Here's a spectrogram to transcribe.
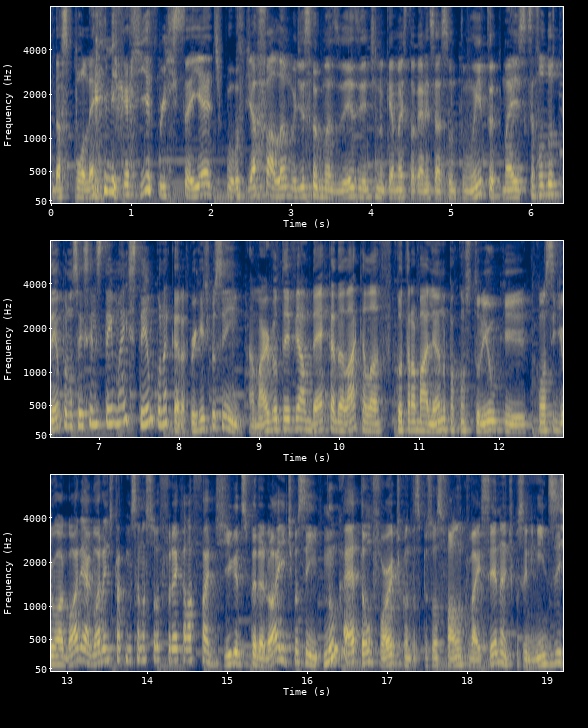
das polêmicas aqui, porque isso aí é, tipo, já falamos disso algumas vezes e a gente não quer mais tocar nesse assunto muito. Mas o que você falou do tempo, eu não sei se eles têm mais tempo, né, cara? Porque, tipo assim, a Marvel teve a década lá que ela ficou trabalhando pra construir o que conseguiu agora, e agora a gente tá começando a sofrer aquela fadiga de super-herói. E, tipo assim, nunca é tão forte quanto as pessoas falam que vai ser, né? Tipo assim, ninguém desistiu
